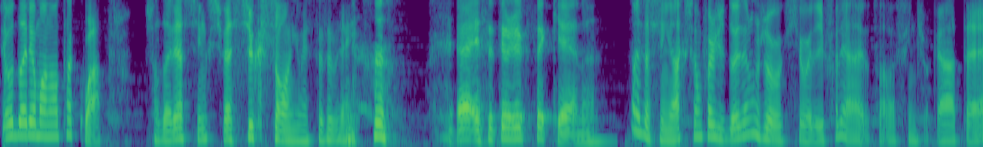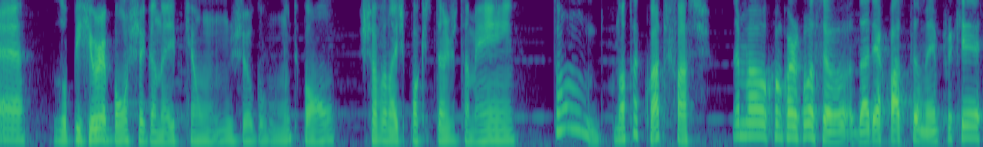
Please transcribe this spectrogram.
Eu daria uma nota 4. Só daria 5 se tivesse Silk Song, mas tudo bem. É, esse tem o jogo que você quer, né? mas assim, Axiom Verge 2 era um jogo que eu olhei e falei, ah, eu tava afim de jogar até. Loop Hero é bom chegando aí, porque é um, um jogo muito bom. Shovel Knight Pocket Dungeon também. Então, nota 4 fácil. Não, mas eu concordo com você, eu daria 4 também, porque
